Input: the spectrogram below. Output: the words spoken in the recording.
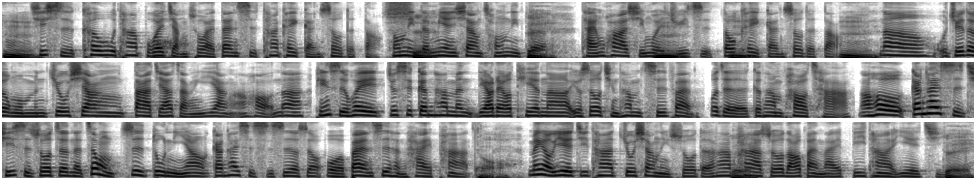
嗯，其实客户他不会讲出来，但是他可以感受得到，从你的面相，从你的谈话、行为举止都可以感受得到。嗯，那我觉得我们就像大家长一样，然后那平时会就是跟他们聊聊天呐，有时候请他们吃饭或者跟他们泡茶。然后刚开始，其实说真的，这种制度你要刚开始实施的时候，伙伴是很害怕的。没有业绩，他就像你说的，他怕说老板来逼他的业绩。对。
